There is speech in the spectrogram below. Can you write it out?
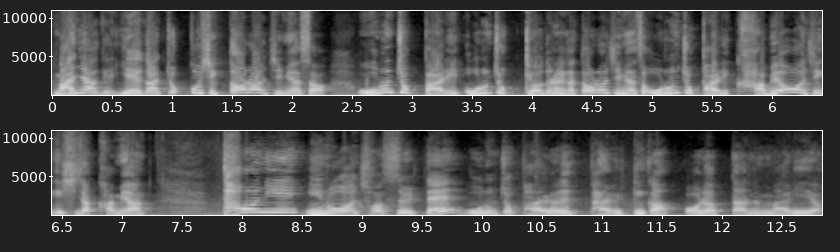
만약에 얘가 조금씩 떨어지면서 오른쪽 발이 오른쪽 겨드랑이가 떨어지면서 오른쪽 발이 가벼워지기 시작하면 턴이 이루어졌을 때 오른쪽 발을 밟기가 어렵다는 말이에요.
